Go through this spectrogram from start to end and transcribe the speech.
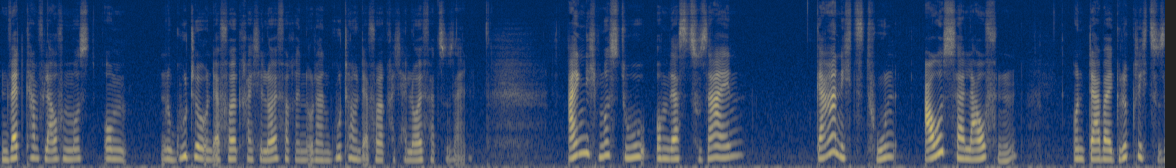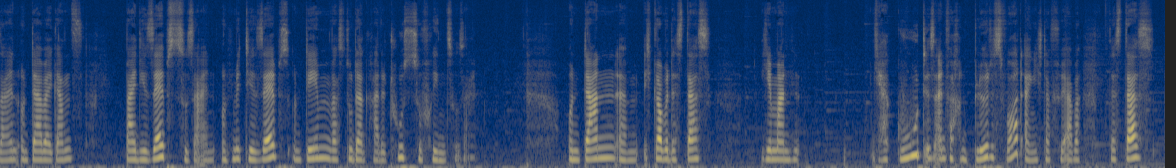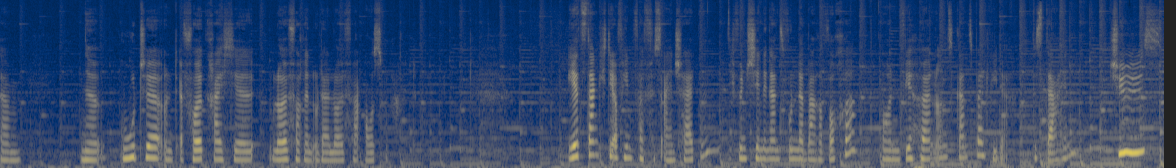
einen Wettkampf laufen musst, um eine gute und erfolgreiche Läuferin oder ein guter und erfolgreicher Läufer zu sein. Eigentlich musst du, um das zu sein, gar nichts tun, außer laufen und dabei glücklich zu sein und dabei ganz bei dir selbst zu sein und mit dir selbst und dem, was du da gerade tust, zufrieden zu sein. Und dann, ähm, ich glaube, dass das jemanden, ja gut ist einfach ein blödes Wort eigentlich dafür, aber dass das ähm, eine gute und erfolgreiche Läuferin oder Läufer ausmacht. Jetzt danke ich dir auf jeden Fall fürs Einschalten. Ich wünsche dir eine ganz wunderbare Woche und wir hören uns ganz bald wieder. Bis dahin, tschüss!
